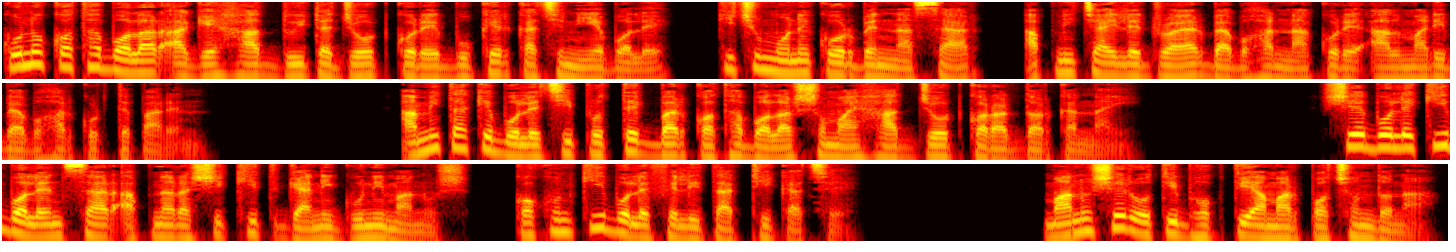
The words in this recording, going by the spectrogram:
কোনো কথা বলার আগে হাত দুইটা জোট করে বুকের কাছে নিয়ে বলে, কিছু মনে করবেন না স্যার, আপনি চাইলে ড্রয়ার ব্যবহার না করে আলমারি ব্যবহার করতে পারেন। আমি তাকে বলেছি প্রত্যেকবার কথা বলার সময় হাত জোট করার দরকার নাই। সে বলে, কি বলেন স্যার, আপনারা শিক্ষিত, জ্ঞানী, গুণী মানুষ, কখন কি বলে ফেলি তার ঠিক আছে। মানুষের অতিভক্তি আমার পছন্দ না।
